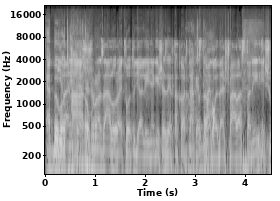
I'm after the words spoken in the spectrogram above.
Ebből volt Nyilván itt három. elsősorban az állórajt volt ugye a lényeg, és ezért akarták Hát, ezt a- megoldást választani, és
